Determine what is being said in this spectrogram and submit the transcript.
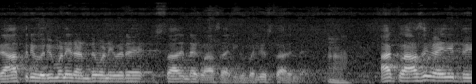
രാത്രി ഒരു മണി രണ്ട് മണി വരെ ഉസ്താദിന്റെ ക്ലാസ് ആയിരിക്കും വലിയ ഉസ്താദിന്റെ ആ. ആ ക്ലാസ് കഴിഞ്ഞിട്ട്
